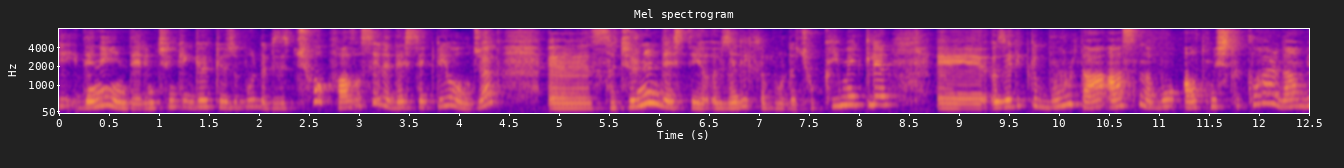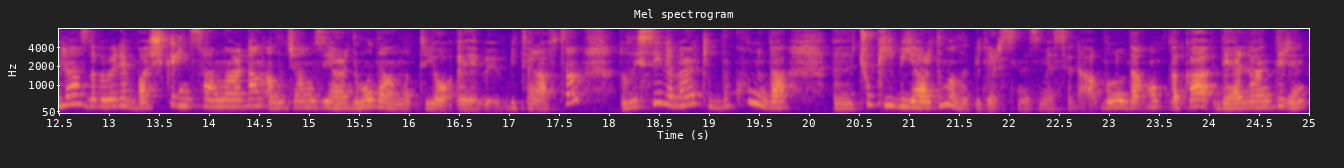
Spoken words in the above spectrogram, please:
bir deneyin derim. Çünkü gökyüzü burada bizi çok fazlasıyla destekliyor olacak. Ee, Satürn'ün desteği özellikle burada çok kıymetli. Ee, özellikle burada aslında bu 60'lıklardan biraz da böyle başka insanlardan alacağımız yardımı da anlatıyor e, bir taraftan. Dolayısıyla belki bu konuda e, çok iyi bir yardım alabilirsiniz mesela. Bunu da mutlaka değerlendirin.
